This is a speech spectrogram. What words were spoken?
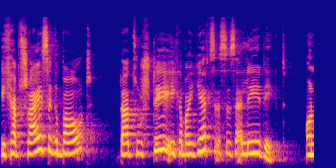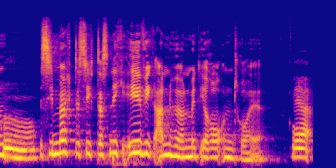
ich habe Scheiße gebaut, dazu stehe ich, aber jetzt ist es erledigt. Und Mhm. sie möchte sich das nicht ewig anhören mit ihrer Untreue. Ja.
